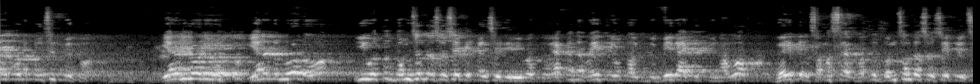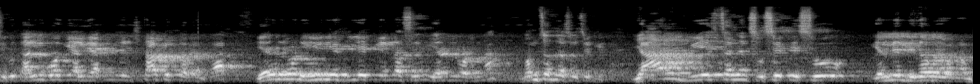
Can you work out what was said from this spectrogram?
ಎರಡು ಕೂಡ ಕಳಿಸಿರ್ಬೇಕು. ಎರಡು ಲೋಡ್ ಇವತ್ತು. ಎರಡು ಲೋಡು ಇವತ್ತು ಧ್ವಂಸಂದ್ರ ಸೊಸೈಟಿ ಕಲಿಸಿದೀವಿ ಇವತ್ತು. ಯಾಕಂದ್ರೆ ರೈತರು ಇವತ್ತು ಅಲ್ಲಿ ಬೀಗ ಹಾಕಿರ್ತೀವಿ ನಾವು. ರೈತರಿಗೆ ಸಮಸ್ಯೆ ಆಗ್ಬಾರ್ದು ಧ್ವಂಸಂದ್ರ ಸೊಸೈಟಿ ಸಿಗುತ್ತೆ. ಅಲ್ಲಿ ಹೋಗಿ ಅಲ್ಲಿ ಯಾಕಂದ್ರೆ ಸ್ಟಾಪ್ ಇರ್ತಾರೆ ಅಂತ. ಎರಡು load urea, D A P ಎಲ್ಲ ಸೇರಿ ಎರಡು ಲೋಡನ್ನ ಧ್ವಂಸಂದ್ರ ಸೊಸೈಟಿ ಯಾರು B S N L societies ಎಲ್ಲೆಲ್ಲಿ ಇದಾವೆ ಇವಾಗ ನಮ್ಮ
